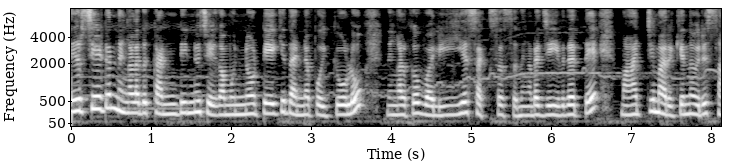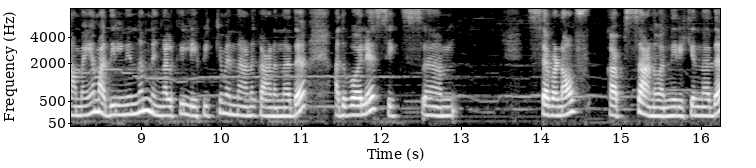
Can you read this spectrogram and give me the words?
തീർച്ചയായിട്ടും നിങ്ങളത് കണ്ടിന്യൂ ചെയ്യുക. മുന്നോട്ടേക്ക് തന്നെ പൊയ്ക്കോളൂ. നിങ്ങൾക്ക് വലിയ സക്സസ് നിങ്ങളുടെ ജീവിതത്തെ മാറ്റിമറിക്കുന്ന ഒരു സമയം അതിൽ നിന്നും നിങ്ങൾക്ക് ലഭിക്കുമെന്നാണ് കാണുന്നത്. അതുപോലെ സിക്സ് സെവൻ ഓഫ് കപ്സ് ആണ് വന്നിരിക്കുന്നത്.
